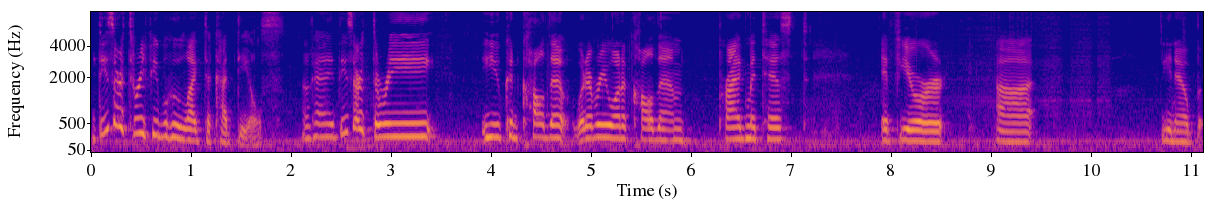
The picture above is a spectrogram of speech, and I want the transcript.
these are three people who like to cut deals. Okay, these are three. You could call them whatever you want to call them, pragmatist. If you're, uh, you know, b-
